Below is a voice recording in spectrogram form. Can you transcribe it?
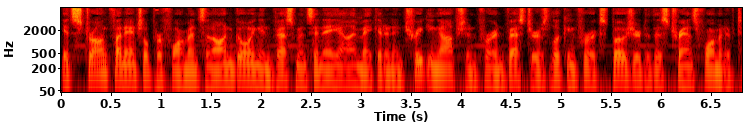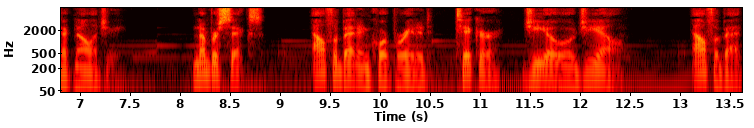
its strong financial performance and ongoing investments in AI make it an intriguing option for investors looking for exposure to this transformative technology. Number 6. Alphabet Incorporated, ticker GOOGL. Alphabet,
